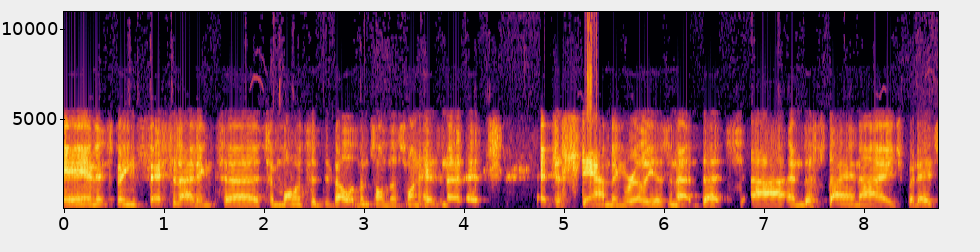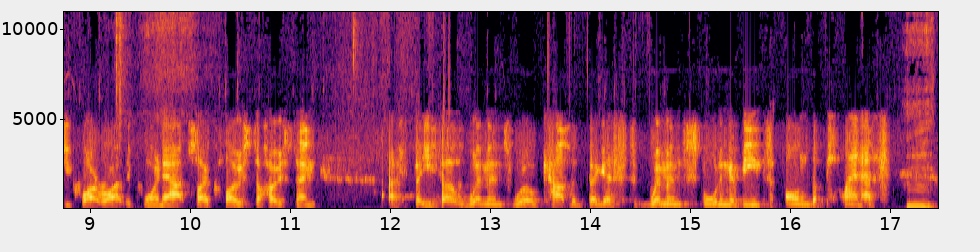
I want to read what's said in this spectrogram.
and it's been fascinating to to monitor developments on this one, hasn't it? It's it's astounding, really, isn't it? That uh, in this day and age, but as you quite rightly point out, so close to hosting a FIFA Women's World Cup, the biggest women's sporting event on the planet. Mm.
